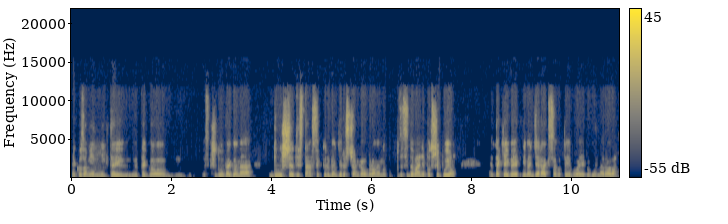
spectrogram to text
Jako zamiennik tej, tego skrzydłowego na dłuższe dystanse, który będzie rozciągał obronę, no zdecydowanie potrzebują takiego, jak nie będzie Raxa, bo to była jego główna rola.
